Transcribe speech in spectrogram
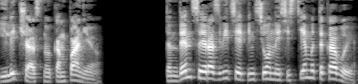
или частную компанию. Тенденции развития пенсионной системы таковы.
